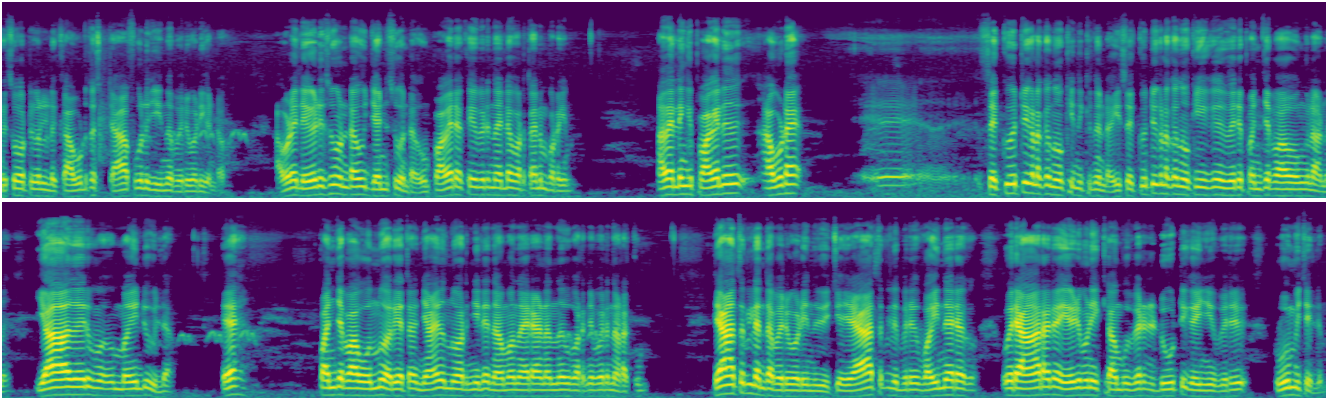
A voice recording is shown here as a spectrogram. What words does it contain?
റിസോർട്ടുകളിലൊക്കെ അവിടുത്തെ സ്റ്റാഫുകൾ ചെയ്യുന്ന പരിപാടി ഉണ്ടോ അവിടെ ലേഡീസും ഉണ്ടാവും ജെൻസും ഉണ്ടാവും. പകലൊക്കെ ഇവർ നല്ല വർത്തമാനം പറയും. അതല്ലെങ്കിൽ പകൽ അവിടെ സെക്യൂരിറ്റികളൊക്കെ നോക്കി നിൽക്കുന്നുണ്ട്. ഈ സെക്യൂരിറ്റികളൊക്കെ നോക്കി ഇവർ പഞ്ചപാവങ്ങളാണ്. യാതൊരു മൈൻഡും ഇല്ല. ഏ? പഞ്ചപാവം ഒന്നും അറിയാത്ത ഞാനൊന്നും അറിഞ്ഞില്ലേ നാമനാരായണെന്ന് പറഞ്ഞ പോലെ നടക്കും. രാത്രിയിൽ എന്താ പരിപാടി എന്ന് ചോദിച്ചാൽ രാത്രിയിൽ ഇവർ വൈകുന്നേരം ഒരു ആറര ഏഴ് മണിയൊക്കെ ആകുമ്പോൾ ഇവരുടെ ഡ്യൂട്ടി കഴിഞ്ഞ് ഇവർ റൂമിൽ ചെല്ലും.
